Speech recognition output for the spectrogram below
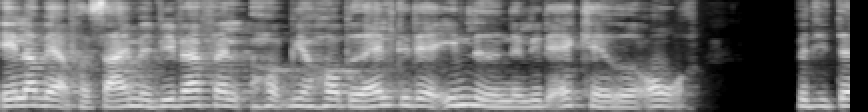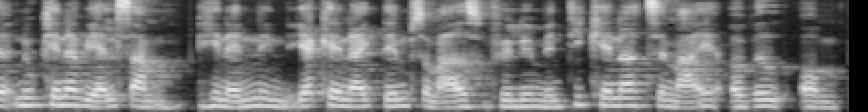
eller hver for sig, men vi i hvert fald vi har hoppet alt det der indledende lidt akavet over. Fordi der, nu kender vi alle sammen hinanden. Jeg kender ikke dem så meget selvfølgelig, men de kender til mig og ved, om,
